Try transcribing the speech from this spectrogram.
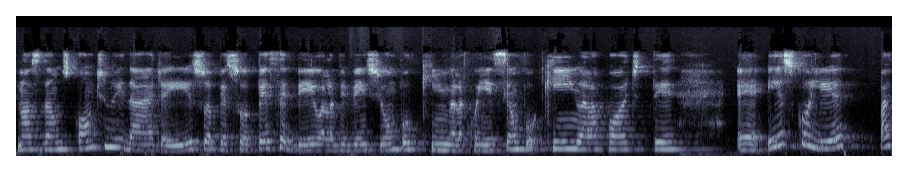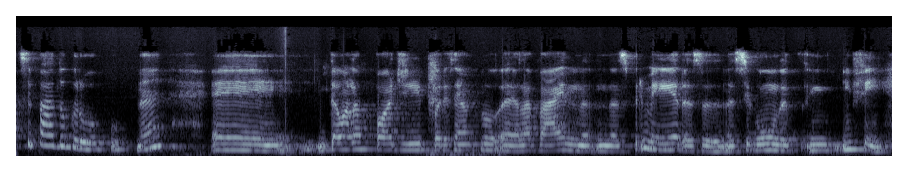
nós damos continuidade a isso. A pessoa percebeu, ela vivenciou um pouquinho, ela conheceu um pouquinho, ela pode ter é, escolher participar do grupo, né? É, então ela pode por exemplo, ela vai nas primeiras, na segunda, enfim.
